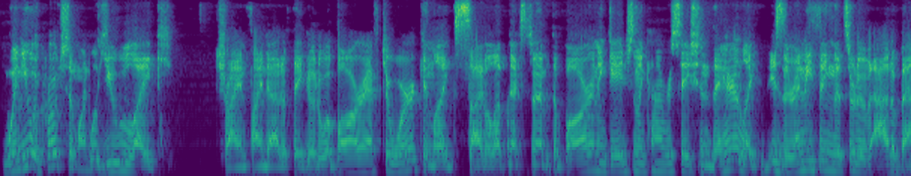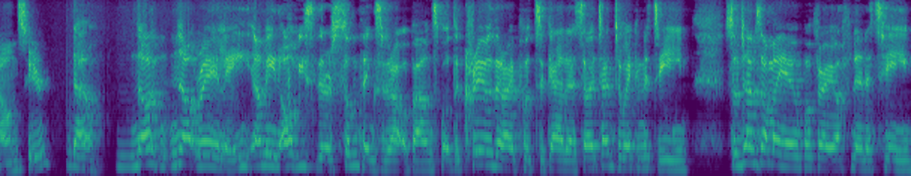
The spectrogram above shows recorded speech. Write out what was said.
when you approach someone, will you like try and find out if they go to a bar after work and like sidle up next to them at the bar and engage in the conversation there? Like, is there anything that's sort of out of bounds here? No, not not really. I mean, obviously there are some things that are out of bounds, but the crew that I put together, so I tend to work in a team, sometimes on my own, but very often in a team.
